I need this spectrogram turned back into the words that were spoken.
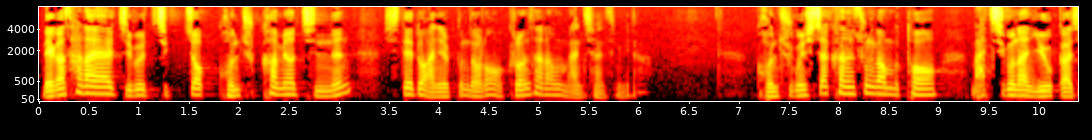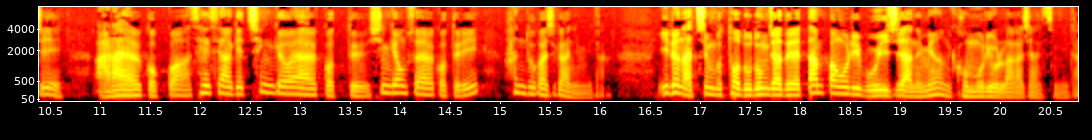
내가 살아야 할 집을 직접 건축하며 짓는 시대도 아닐 뿐더러 그런 사람은 많지 않습니다. 건축은 시작하는 순간부터 마치고 난 이후까지 알아야 할 것과 세세하게 챙겨야 할 것들, 신경 써야 할 것들이 한두 가지가 아닙니다. 이른 아침부터 노동자들의 땀방울이 모이지 않으면 건물이 올라가지 않습니다.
